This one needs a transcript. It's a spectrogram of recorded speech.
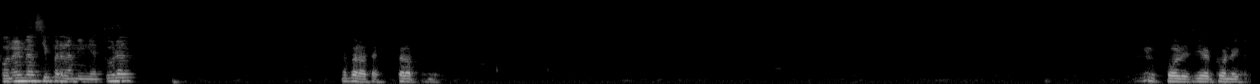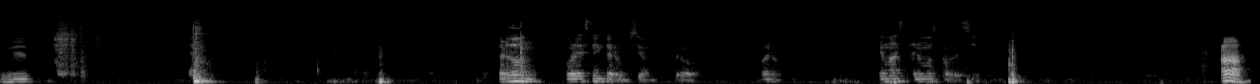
ponerme así para la miniatura. No, espérate, espérate. Policía conejil. Perdón por esta interrupción, pero bueno, ¿qué más tenemos por decir? Ah,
